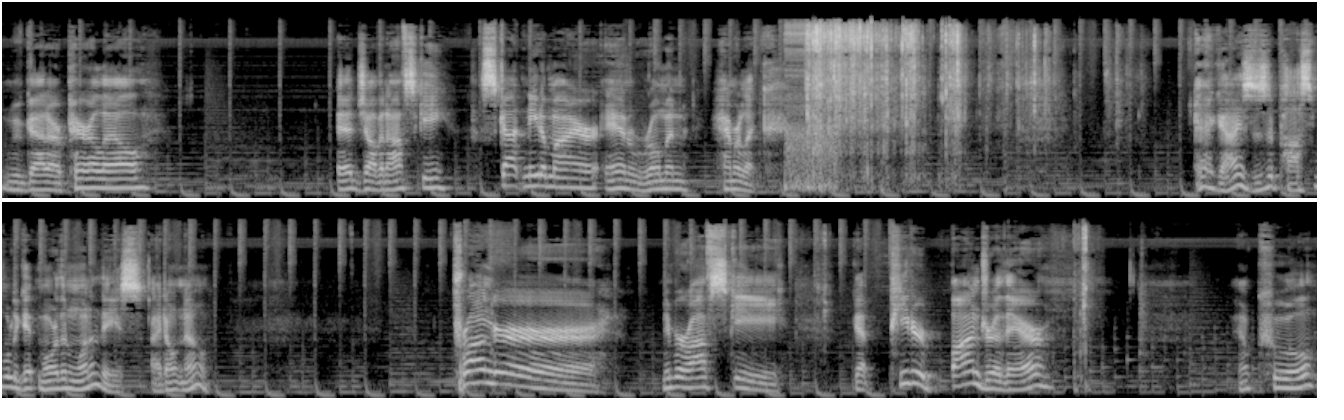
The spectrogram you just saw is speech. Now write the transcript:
We've got our parallel, Ed Jovanovski, Scott Niedermayer, and Roman Hamrlik. Hey guys, is it possible to get more than one of these? I don't know. Pronger, Niborovsky, got Peter Bondra there. How cool.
